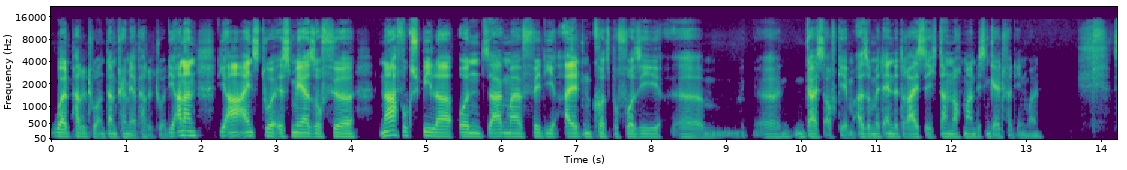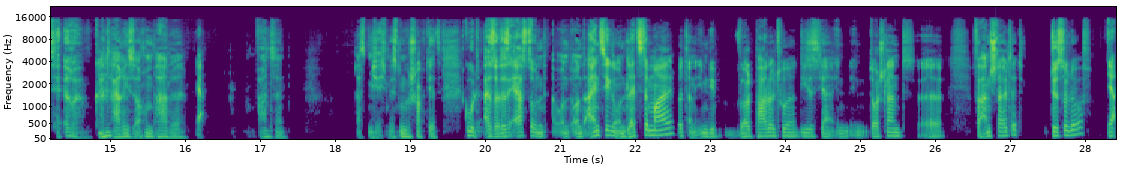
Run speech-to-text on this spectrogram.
World Paddle Tour und dann Premier Paddle Tour. Die anderen, die A1 Tour ist mehr so für Nachwuchsspieler und sagen mal für die Alten kurz bevor sie ähm, äh, einen Geist aufgeben. Also mit Ende 30 dann nochmal ein bisschen Geld verdienen wollen. Ist ja irre. Katari mhm. ist auch ein Paddel. Ja. Wahnsinn. Hast mich echt ein bisschen geschockt jetzt. Gut, also das erste und, und, und einzige und letzte Mal wird dann eben die World Paddle Tour dieses Jahr in, in Deutschland äh, veranstaltet. Düsseldorf. Ja.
